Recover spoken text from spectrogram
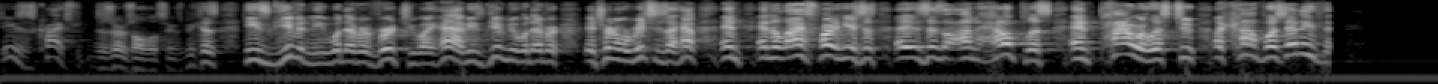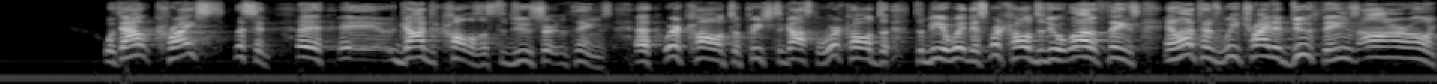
Jesus Christ deserves all those things because he's given me whatever virtue I have. He's given me whatever eternal riches I have. And, and the last part here says, it says, I'm helpless and powerless to accomplish anything. Without Christ, listen, uh, uh, God calls us to do certain things. Uh, we're called to preach the gospel. We're called to, to be a witness. We're called to do a lot of things. And a lot of times we try to do things on our own.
